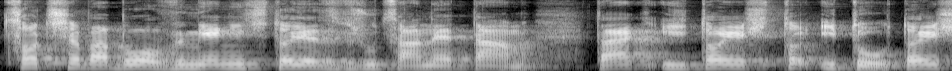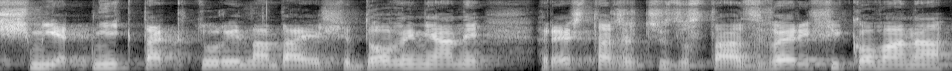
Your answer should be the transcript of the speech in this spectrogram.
Co trzeba było wymienić, to jest wrzucane tam. Tak? I to jest to i tu. To jest śmietnik, tak, który nadaje się do wymiany. Reszta rzeczy została zweryfikowana.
